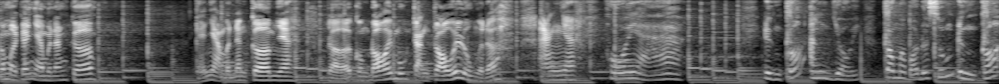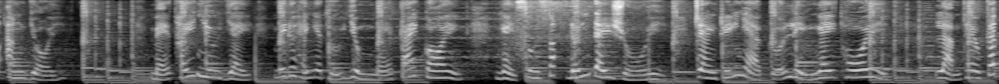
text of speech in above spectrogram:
Con mời cả nhà mình ăn cơm. Cả nhà mình ăn cơm nha. Trời ơi con đói muốn trằn trối luôn rồi đó. Ăn nha. Thôi à Đừng có ăn dội. Con mà bỏ đũa xuống đừng có ăn dội. Mẹ thấy như vậy Mấy đứa hãy nghe thử giùm mẹ cái coi. Ngày xuân sắp đến đây rồi Trang trí nhà cửa liền ngay thôi. Làm theo cách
